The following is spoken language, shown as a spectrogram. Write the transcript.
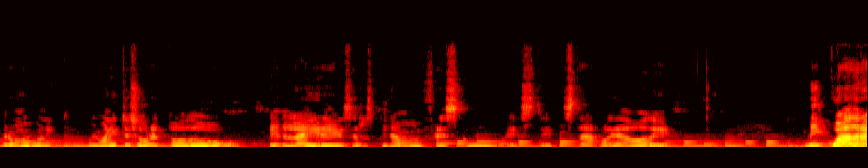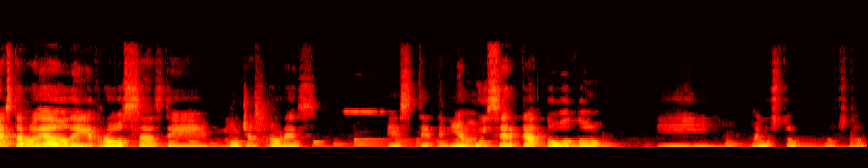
Pero muy bonito, muy bonito y sobre todo el aire se respira muy fresco, este, está rodeado de... Mi cuadra está rodeado de rosas, de muchas flores, este, tenía muy cerca todo y me gustó, me gustó.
